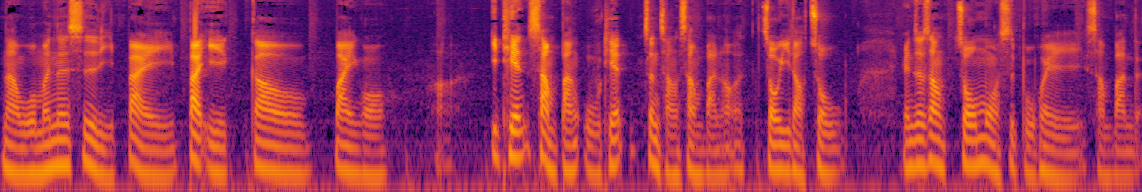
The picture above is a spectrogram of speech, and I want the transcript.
那我们呢是礼拜拜一到拜五啊，一天上班五天正常上班哈，周一到周五，原则上周末是不会上班的。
